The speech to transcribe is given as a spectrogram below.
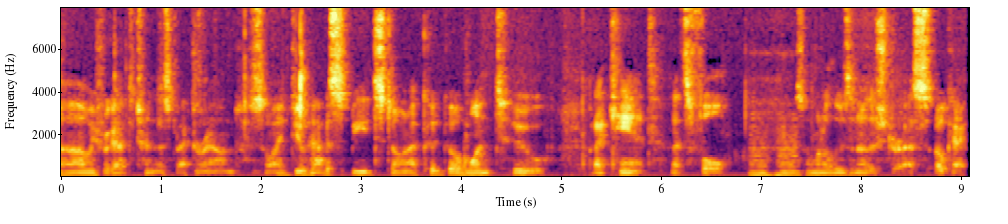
uh, we forgot to turn this back around. So I do have a speed stone. I could go one two, but I can't. That's full. So I'm gonna lose another stress. Okay.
